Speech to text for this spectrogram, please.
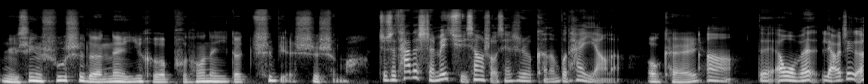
女性舒适的内衣和普通的内衣的区别是什么？就是她的审美取向，首先是可能不太一样的。OK，嗯。对啊，我们聊这个。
